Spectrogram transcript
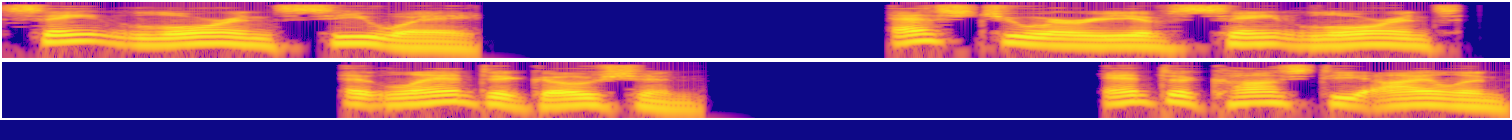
St. Lawrence Seaway. Estuary of St. Lawrence. Atlantic Ocean. Anticosti Island.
